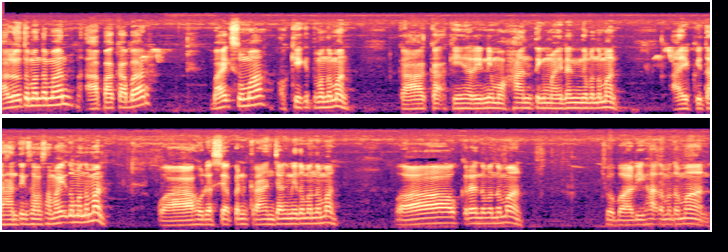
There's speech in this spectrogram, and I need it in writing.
Halo teman-teman, apa kabar? Baik semua? Oke teman-teman. Kakak Ki hari ini mau hunting mainan teman-teman. Ayo kita hunting sama-sama yuk teman-teman. Wah, udah siapin keranjang nih teman-teman. Wow, keren teman-teman. Coba lihat teman-teman.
